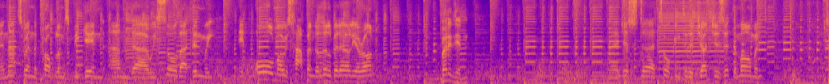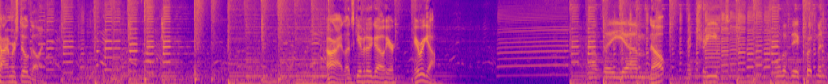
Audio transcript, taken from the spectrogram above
And that's when the problems begin. And uh, we saw that, didn't we? It almost happened a little bit earlier on. But it didn't. They're just uh, talking to the judges at the moment. Timer's still going. All right, let's give it a go here. Here we go. Have they um, nope. retrieved all of the equipment.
